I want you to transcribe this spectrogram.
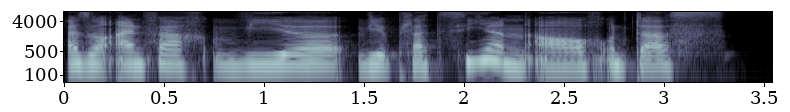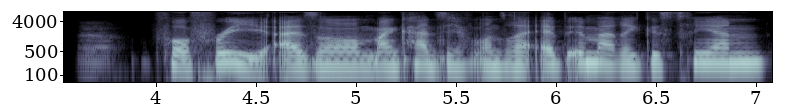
Also einfach, wir, wir platzieren auch und das for free. Also man kann sich auf unserer App immer registrieren.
